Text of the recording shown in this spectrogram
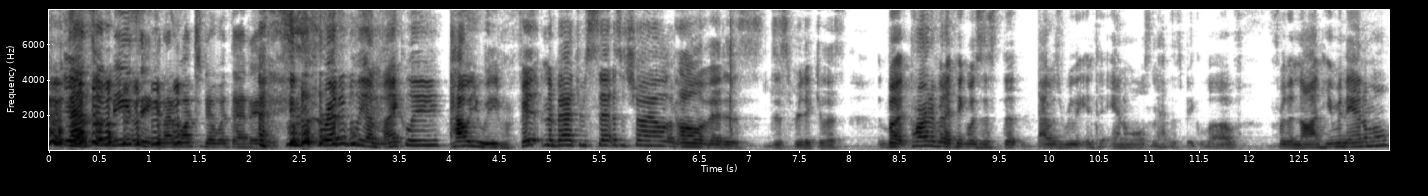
That's amazing, and I want to know what that is. Incredibly unlikely. How you would even fit in a badger set as a child. All of it is just ridiculous. But part of it, I think, was just that I was really into animals and have this big love for the non-human animal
